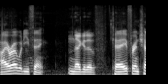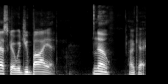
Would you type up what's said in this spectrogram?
Ira, what do you think? Negative. Okay, Francesco, would you buy it? No. Okay.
